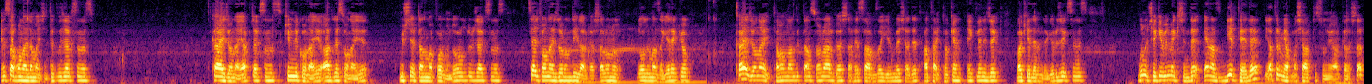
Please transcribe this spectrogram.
Hesap onaylama için tıklayacaksınız. KYC onayı yapacaksınız. Kimlik onayı, adres onayı, müşteri tanıma formunu dolduracaksınız. Selfie onayı zorunlu değil arkadaşlar. Onu doldurmanıza gerek yok. KYC onayı tamamlandıktan sonra arkadaşlar hesabınıza 25 adet Hatay token eklenecek. Bakiyelerini de göreceksiniz. Bunu çekebilmek için de en az 1 TL yatırım yapma şartı sunuyor arkadaşlar.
